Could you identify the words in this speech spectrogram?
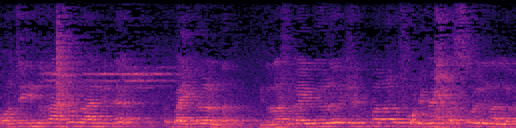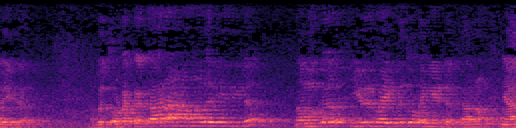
കുറച്ച് ഇന്റർനാഷണൽ ബ്രാൻഡിന്റെ ബൈക്കുകളുണ്ട് ഇന്റർനാഷണൽ ബൈക്കുകൾ ശരിക്കും പറഞ്ഞാൽ ഫോർട്ടി ഫൈവ് പ്ലസ് വരും നല്ല ബൈക്ക് അപ്പൊ തുടക്കക്കാരാണെന്നുള്ള രീതിയിൽ നമുക്ക് ഈ ഒരു ബൈക്ക് തുടങ്ങിയിട്ട് കാരണം ഞാൻ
